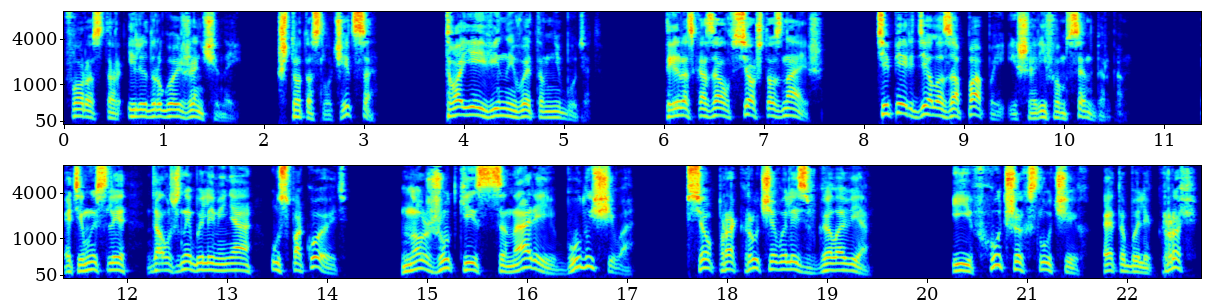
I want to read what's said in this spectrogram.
Форестер или другой женщиной что-то случится, твоей вины в этом не будет. Ты рассказал все, что знаешь. Теперь дело за папой и шерифом Сенбергом. Эти мысли должны были меня успокоить, но жуткие сценарии будущего все прокручивались в голове. И в худших случаях это были кровь,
